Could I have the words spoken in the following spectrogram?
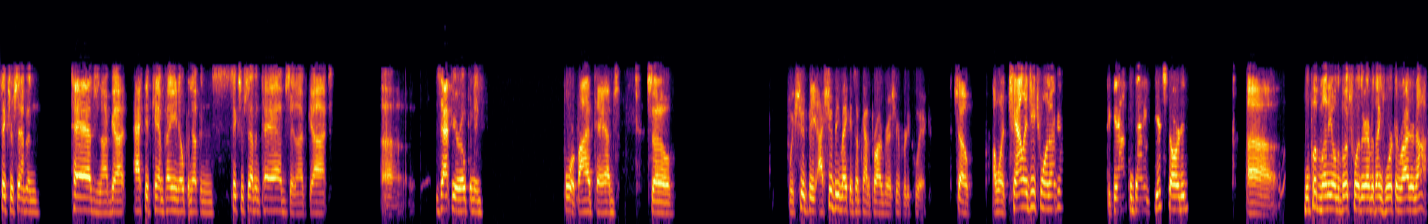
six or seven tabs and I've got Active Campaign opened up in six or seven tabs and I've got, uh, Zapier open in four or five tabs. So we should be, I should be making some kind of progress here pretty quick. So I want to challenge each one of you to get out today, get started. Uh, we'll put money on the books whether everything's working right or not.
